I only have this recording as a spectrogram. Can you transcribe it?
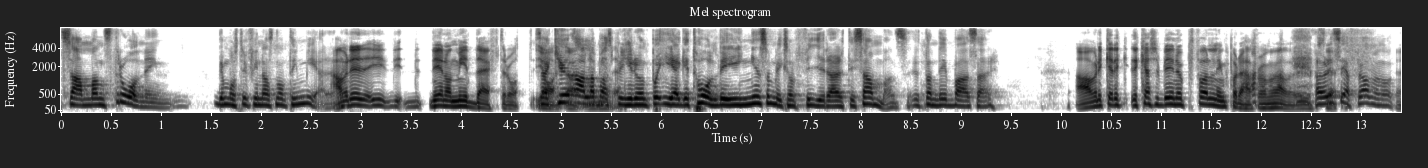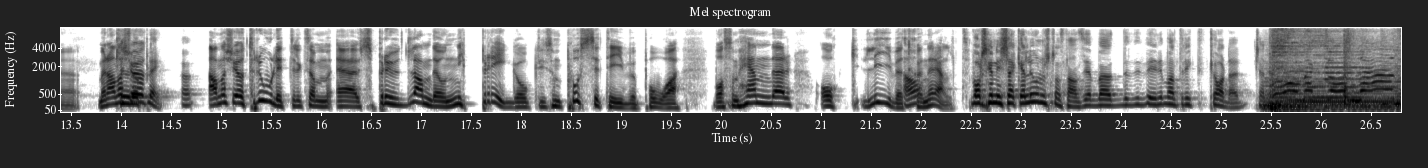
sammanstrålning? Det måste ju finnas någonting mer. Ja, men det, det, det är någon middag efteråt. så Ja, kul, alla bara middag. springer runt på eget håll. Det är ingen som liksom firar tillsammans, utan det är bara så här. Ja, men det, det kanske blir en uppföljning på det här framöver. Ja, det se. ser jag fram emot. Eh, Men annars Kul är, jag. Ja. annars är jag otroligt liksom, eh, sprudlande och nipprig och liksom positiv på vad som händer och livet Ja. generellt. Var ska ni käka lunch någonstans? Jag bara, det det var inte riktigt klar där. På McDonalds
